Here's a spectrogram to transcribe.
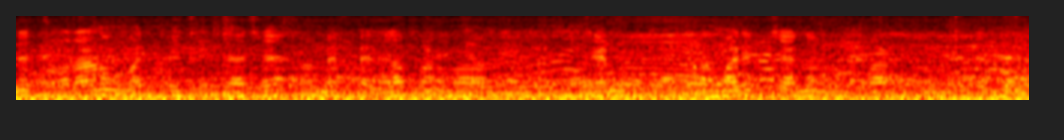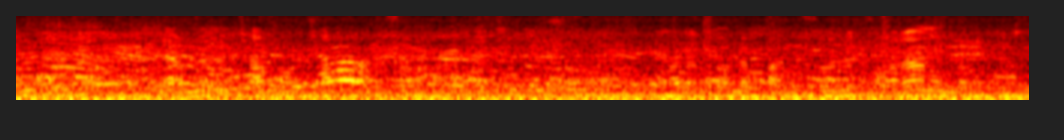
ને ચોરાણું મતથી જીત્યા છે. અમે પહેલાં પણ જેમ અમારી ચેનલ ઉપર અમે ઓછામાં ઓછા પાંચસો પરંતુ અમે પાંચસો ને ચોરાણું મતથી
